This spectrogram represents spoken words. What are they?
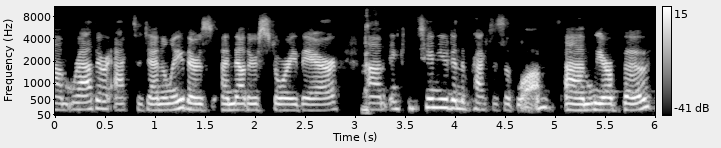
um, rather accidentally. There's another story there, um, and continued in the practice of law. Um, we are both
